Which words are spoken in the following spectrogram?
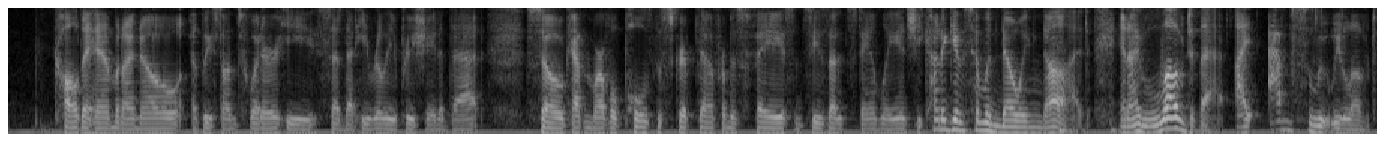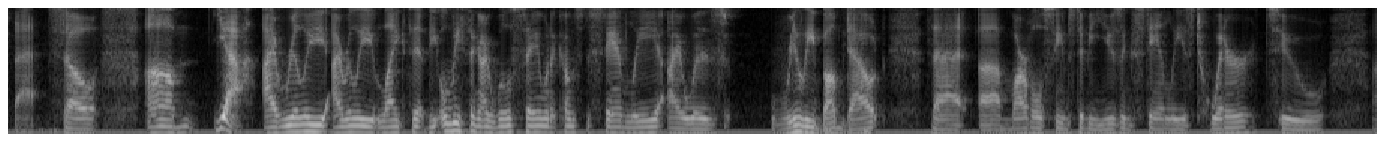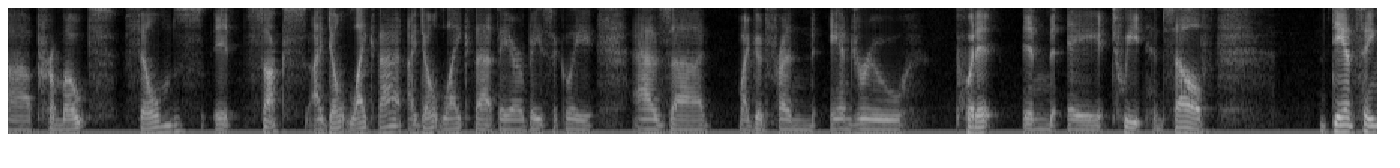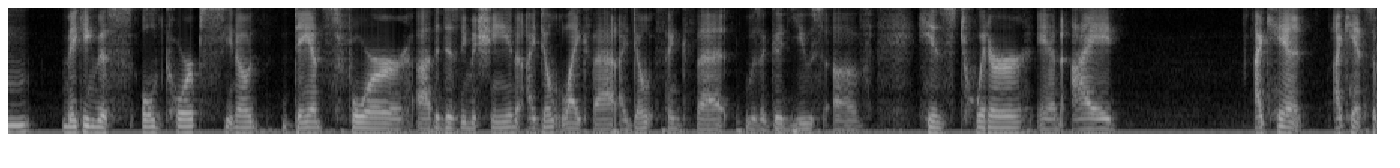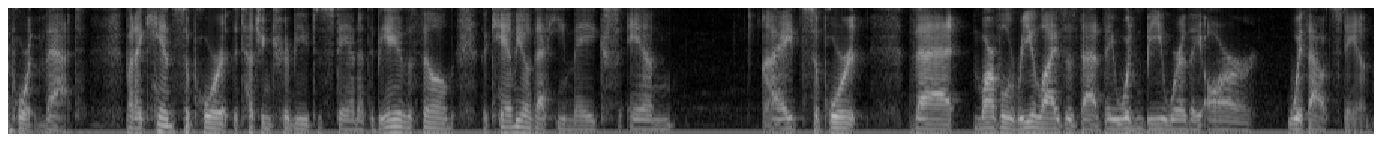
call to him, and I know, at least on Twitter, he said that he really appreciated that. So Captain Marvel pulls the script down from his face and sees that it's Stan Lee, and she kind of gives him a knowing nod. And I loved that. I absolutely loved that. So, um, yeah, I really, I really liked it. The only thing I will say when it comes to Stan Lee, I was really bummed out that uh, Marvel seems to be using Stan Lee's Twitter to uh, promote films. It sucks. I don't like that. I don't like that they are basically, as uh, my good friend Andrew put it in a tweet himself, dancing, making this old corpse, you know, dance for uh, the Disney machine. I don't like that. I don't think that was a good use of his Twitter, and I, I can't, I can't support that but I can support the touching tribute to Stan at the beginning of the film, the cameo that he makes, and I support that Marvel realizes that they wouldn't be where they are without Stan.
